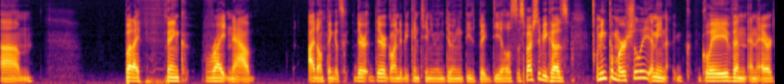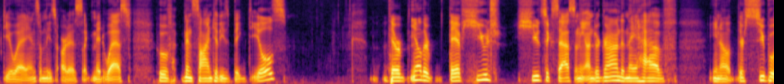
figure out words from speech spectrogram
Um, but I think right now, I don't think it's they're they're going to be continuing doing these big deals, especially because I mean commercially, I mean Glaive and, and Eric DOA and some of these artists like midwxst who have been signed to these big deals. They're you know they're they have huge huge success in the underground and they have you know they're super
